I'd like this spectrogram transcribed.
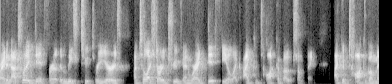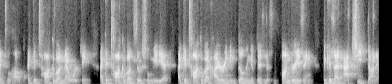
right? And that's what I did for at least two, three years until I started Trufan, where I did feel like I could talk about something. I could talk about mental health. I could talk about networking. I could talk about social media. I could talk about hiring and building a business and fundraising because I'd actually done it.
